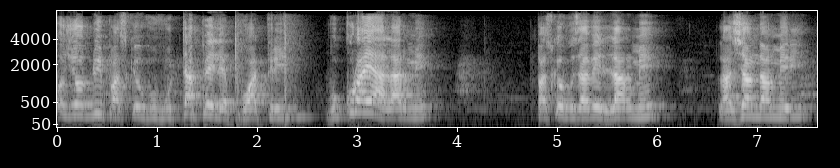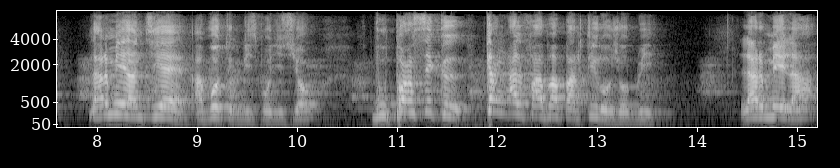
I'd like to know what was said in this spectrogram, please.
aujourd'hui parce que vous vous tapez les poitrines, vous croyez à l'armée, parce que vous avez l'armée, la gendarmerie, l'armée entière à votre disposition. Vous pensez que quand Alpha va partir aujourd'hui, l'armée là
